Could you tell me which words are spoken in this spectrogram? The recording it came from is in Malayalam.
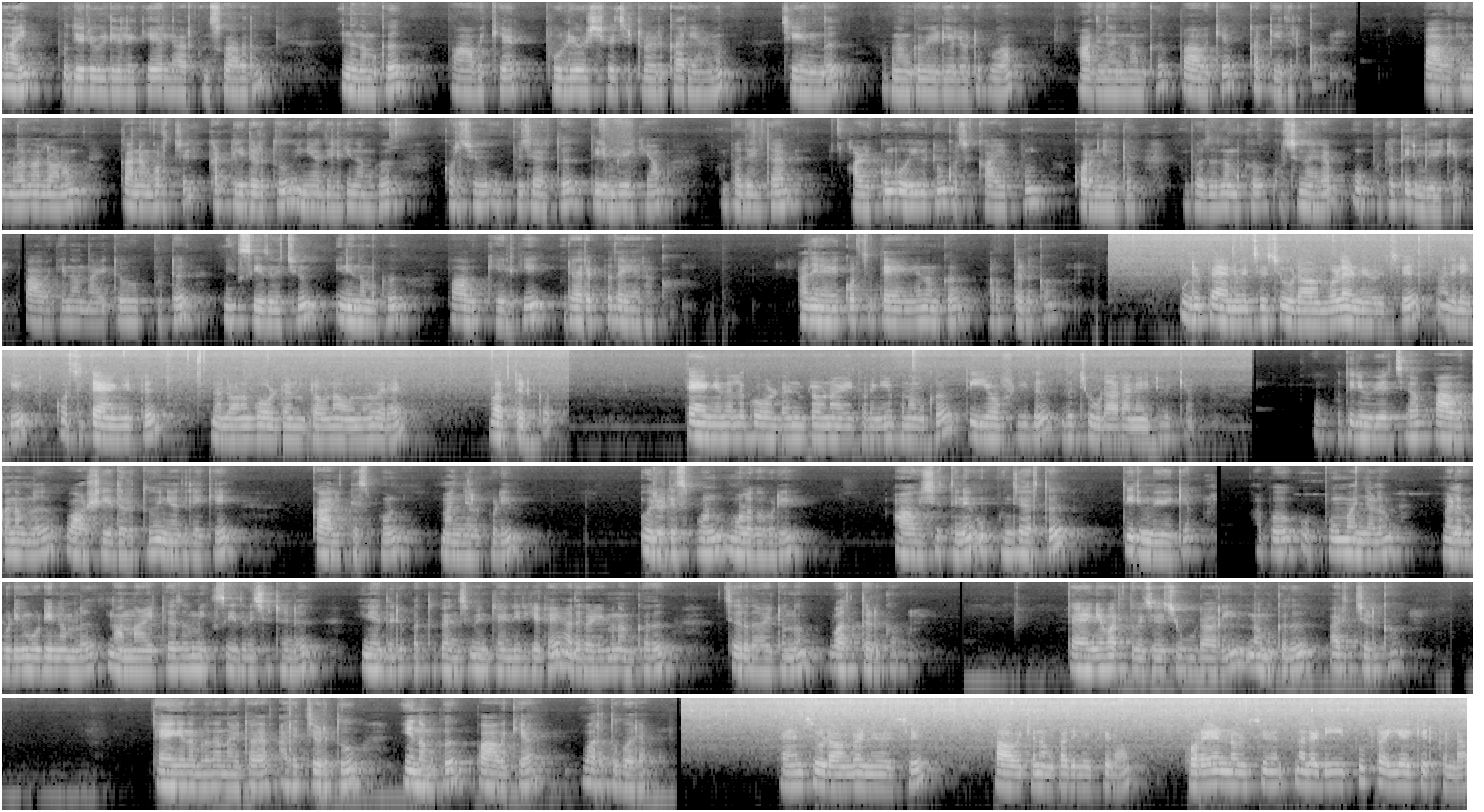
ഹായ് പുതിയൊരു വീഡിയോയിലേക്ക് എല്ലാവർക്കും സ്വാഗതം. ഇന്ന് നമുക്ക് പാവയ്ക്ക് പുളി ഒഴിച്ച് വെച്ചിട്ടുള്ള ഒരു കറിയാണ് ചെയ്യുന്നത്. അപ്പോൾ നമുക്ക് വീഡിയോയിലോട്ട് പോവാം. ആദ്യം തന്നെ നമുക്ക് പാവയ്ക്ക് കട്ട് ചെയ്തെടുക്കാം. പാവയ്ക്ക് നമ്മൾ നല്ലോണം കനം കുറച്ച് കട്ട് ചെയ്തെടുത്തു. ഇനി അതിലേക്ക് നമുക്ക് കുറച്ച് ഉപ്പ് ചേർത്ത് തിരുമ്പി വയ്ക്കാം. അപ്പോൾ അതിലത്തെ അഴുക്കും പോയി കിട്ടും കുറച്ച് കയ്പ്പും കുറഞ്ഞു കിട്ടും. അപ്പോൾ അത് നമുക്ക് കുറച്ച് നേരം ഉപ്പിട്ട് തിരുമ്പി വയ്ക്കാം. പാവയ്ക്ക് നന്നായിട്ട് ഉപ്പിട്ട് മിക്സ് ചെയ്ത് വെച്ചു. ഇനി നമുക്ക് പാവയ്ക്കയിലേക്ക് ഒരു അരപ്പ് തയ്യാറാക്കാം. അതിനായി കുറച്ച് തേങ്ങ നമുക്ക് വറുത്തെടുക്കാം. ഒരു പാൻ വെച്ച് ചൂടാകുമ്പോൾ എണ്ണ ഒഴിച്ച് അതിലേക്ക് കുറച്ച് തേങ്ങ ഇട്ട് നല്ലോണം ഗോൾഡൻ ബ്രൗൺ ആവുന്നത് വരെ വറുത്തെടുക്കുക. തേങ്ങ നല്ല ഗോൾഡൻ ബ്രൗൺ ആയി തുടങ്ങി അപ്പോൾ നമുക്ക് തീ ഓഫ് ചെയ്ത് ഇത് ചൂടാറാനായിട്ട് വെക്കാം. ഉപ്പ് തിരുമ്പി വെച്ച പാവക്ക നമ്മൾ വാഷ് ചെയ്തെടുത്തു. ഇനി അതിലേക്ക് കാൽ ടീസ്പൂൺ മഞ്ഞൾപ്പൊടി ഒരു ടീസ്പൂൺ മുളക് പൊടി ആവശ്യത്തിന് ഉപ്പും ചേർത്ത് തിരുമ്പി വയ്ക്കാം അപ്പോൾ ഉപ്പും മഞ്ഞളും മുളക് പൊടിയും കൂടി നമ്മൾ നന്നായിട്ട് അത് മിക്സ് ചെയ്ത് വെച്ചിട്ടുണ്ട്. ഇനി അതൊരു പത്ത് പതിനഞ്ച് മിനിറ്റ് അതിന് ഇരിക്കട്ടെ. അത് കഴിയുമ്പോൾ നമുക്കത് ചെറുതായിട്ടൊന്ന് വറുത്തെടുക്കാം. തേങ്ങ വറുത്ത് വെച്ച് ചൂടാറി നമുക്കത് അരച്ചെടുക്കാം. തേങ്ങ നമ്മൾ നന്നായിട്ട് അരച്ചെടുത്തു. ഇനി നമുക്ക് പാവയ്ക്ക വറുത്ത് കോരാം. പാൻ ചൂടാകുമ്പോൾ എണ്ണ ഒഴിച്ച് പാവയ്ക്ക നമുക്ക് അതിലേക്ക് ഇടാം. കുറേ എണ്ണ ഒഴിച്ച് നല്ല ഡീപ്പ് ഫ്രൈ ആക്കി എടുക്കണ്ട.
